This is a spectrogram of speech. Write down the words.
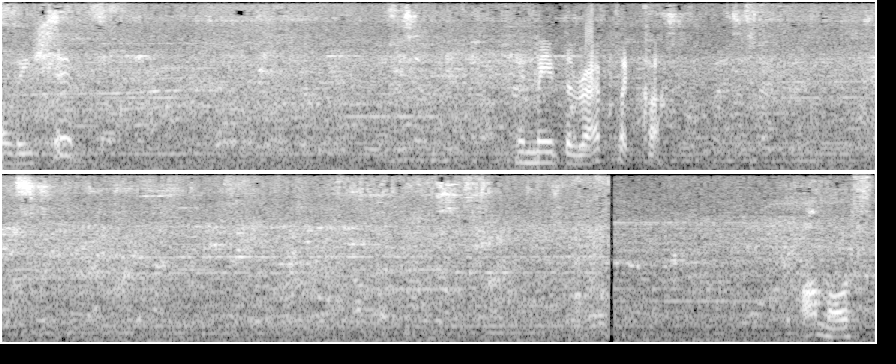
Holy shit! We made the replica. Almost.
